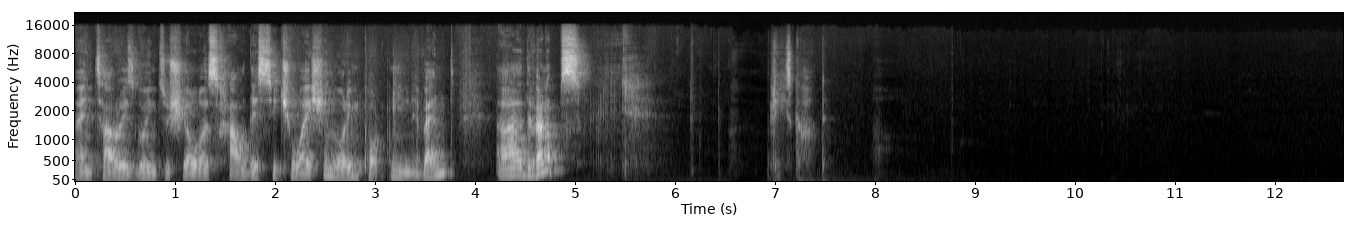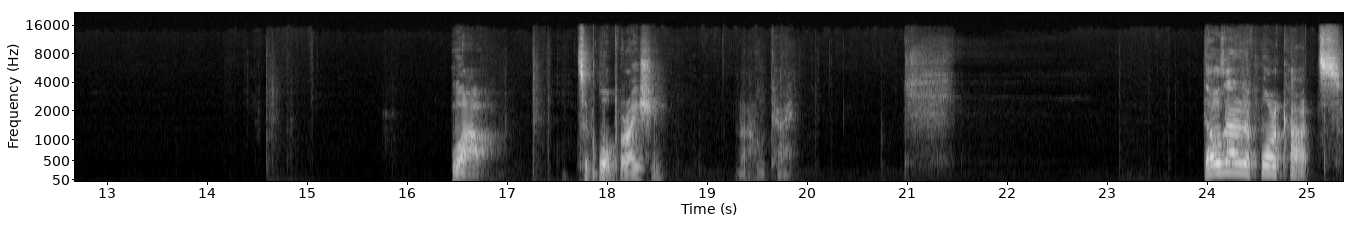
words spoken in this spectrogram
and Tarot is going to show us how this situation or important event uh, develops. Please, God. Wow. It's a corporation. Oh, okay. Those are the four cards,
